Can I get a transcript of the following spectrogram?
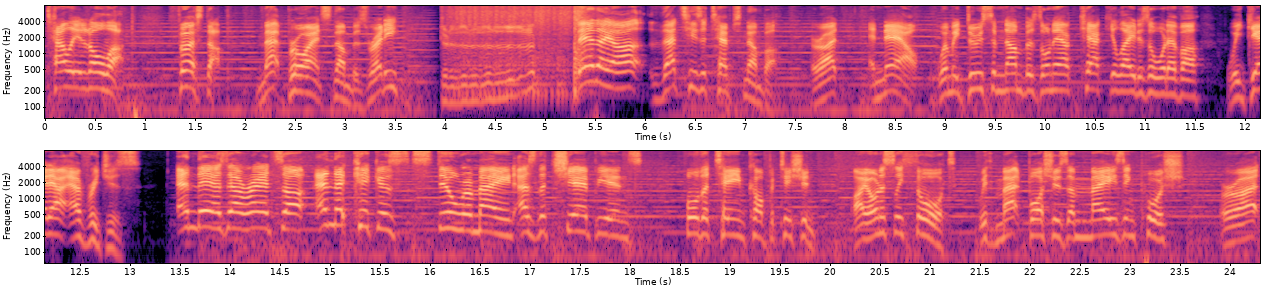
tally it all up. First up, Matt Bryant's numbers. Ready? There they are. That's his attempt number. All right? And now, when we do some numbers on our calculators or whatever, we get our averages. And there's our answer. And the kickers still remain as the champions for the team competition. I honestly thought, with Matt Bosher's amazing push, all right,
